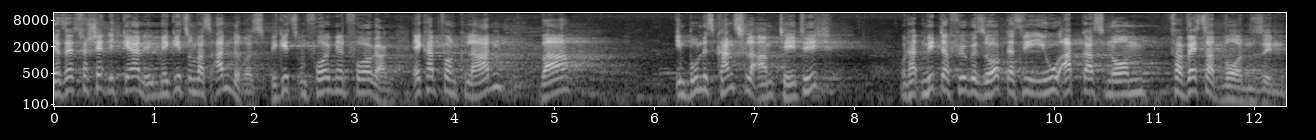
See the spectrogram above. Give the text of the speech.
Ja, selbstverständlich gerne. Mir geht es um was anderes. Mir geht es um folgenden Vorgang. Eckhard von Kladen war im Bundeskanzleramt tätig und hat mit dafür gesorgt, dass die EU-Abgasnormen verwässert worden sind.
